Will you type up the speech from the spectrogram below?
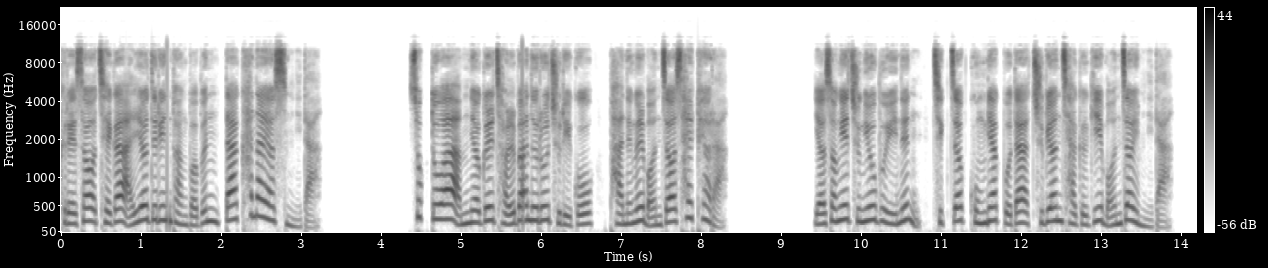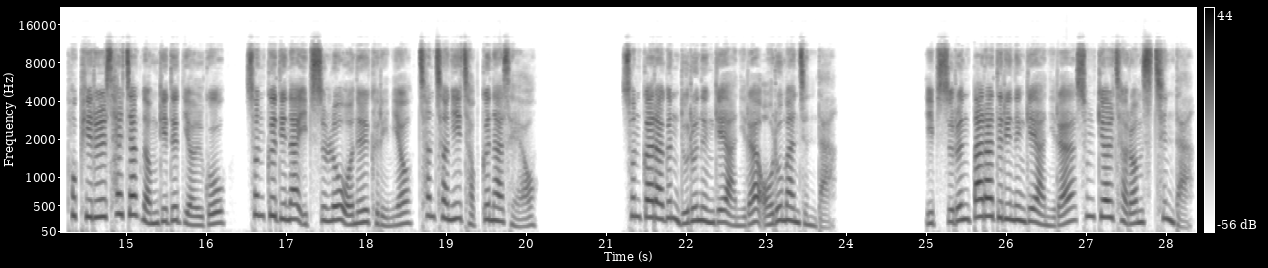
그래서 제가 알려드린 방법은 딱 하나였습니다. 속도와 압력을 절반으로 줄이고 반응을 먼저 살펴라. 여성의 중요 부위는 직접 공략보다 주변 자극이 먼저입니다. 포피를 살짝 넘기듯 열고 손끝이나 입술로 원을 그리며 천천히 접근하세요. 손가락은 누르는 게 아니라 어루만진다. 입술은 빨아들이는 게 아니라 숨결처럼 스친다.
